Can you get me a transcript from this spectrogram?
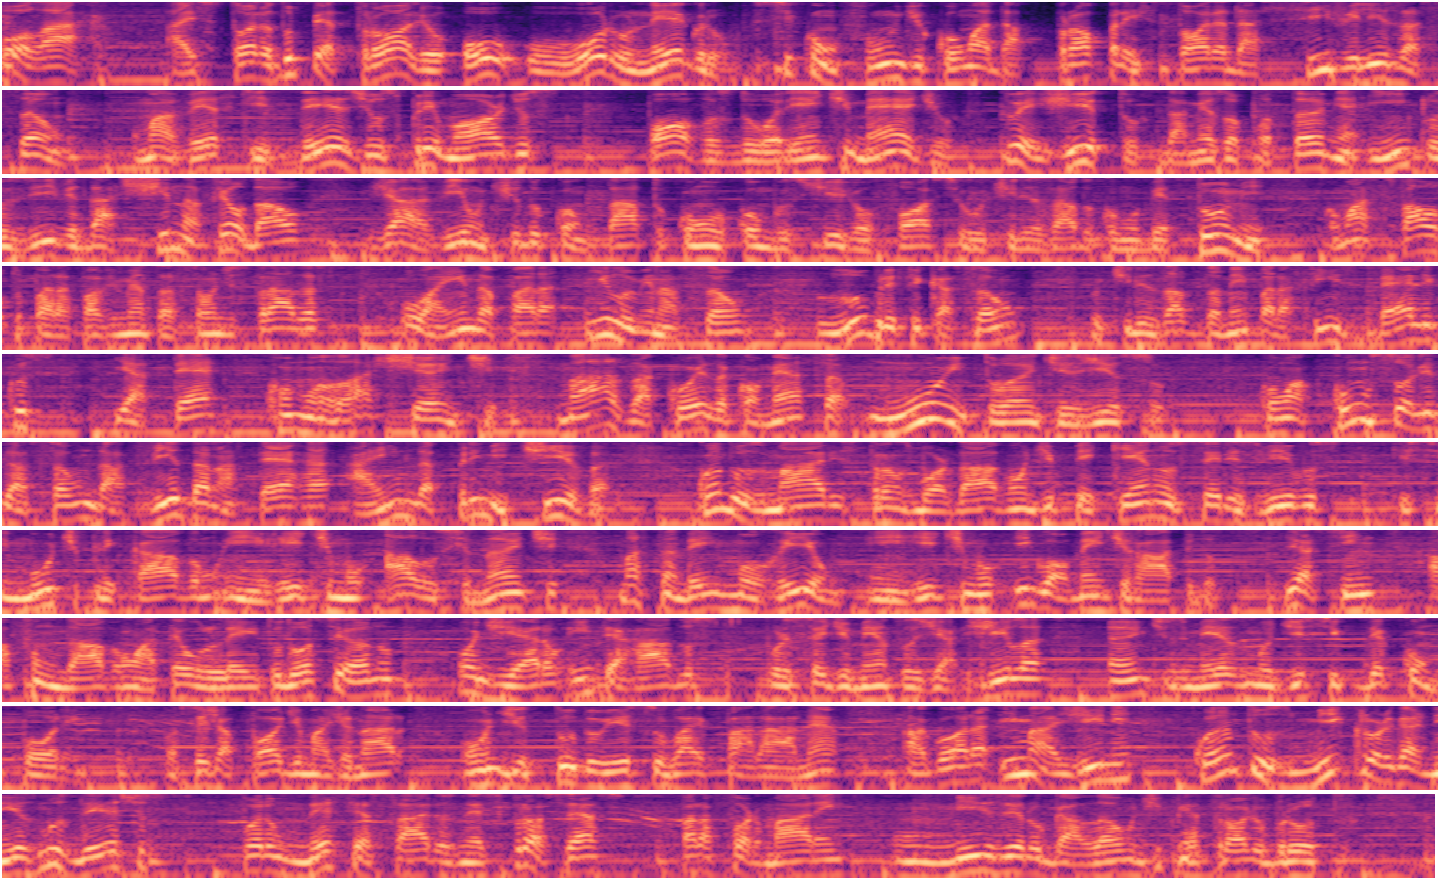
Olá! A história do petróleo ou o ouro negro se confunde com a da própria história da civilização, uma vez que desde os primórdios povos do Oriente Médio, do Egito, da Mesopotâmia e inclusive da China feudal já haviam tido contato com o combustível fóssil utilizado como betume, como asfalto para pavimentação de estradas ou ainda para iluminação, lubrificação, utilizado também para fins bélicos e até como laxante. Mas a coisa começa muito antes disso, com a consolidação da vida na Terra ainda primitiva quando os mares transbordavam de pequenos seres vivos que se multiplicavam em ritmo alucinante, mas também morriam em ritmo igualmente rápido, e assim afundavam até o leito do oceano, onde eram enterrados por sedimentos de argila antes mesmo de se decomporem. Você já pode imaginar onde tudo isso vai parar, né? Agora imagine quantos micro-organismos destes foram necessários nesse processo para formarem um mísero galão de petróleo bruto.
